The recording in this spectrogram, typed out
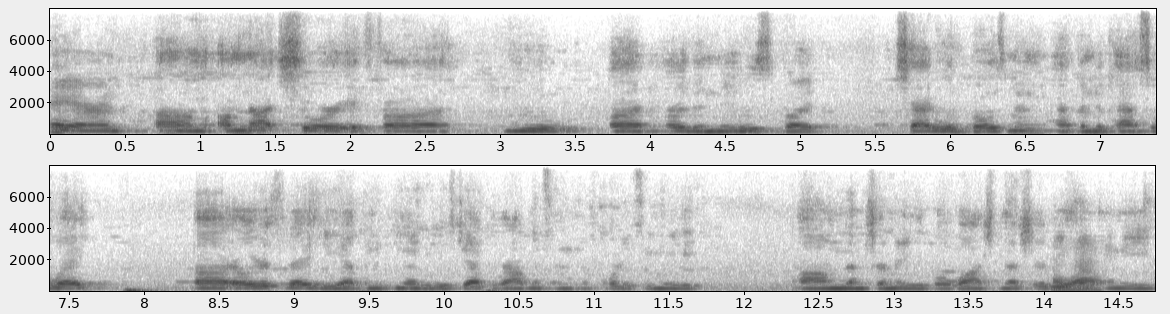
Hey, Aaron. Um, I'm not sure if uh, you uh, heard the news, but Chadwick Boseman happened to pass away uh, earlier today. He happened to know he was Jackie Robinson in the 42 movie. Um, I'm sure many people watched. I'm not sure if Oh, you wow. had any,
